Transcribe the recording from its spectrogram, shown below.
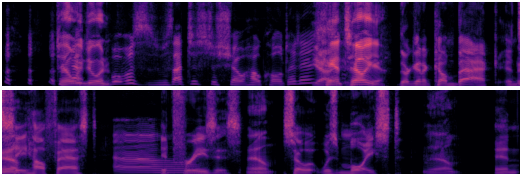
What the hell are we doing? What was was that just to show how cold it is? Yeah. Can't tell you. They're going to come back and Yeah. see how fast Oh. it freezes. Yeah, So it was moist, yeah. and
